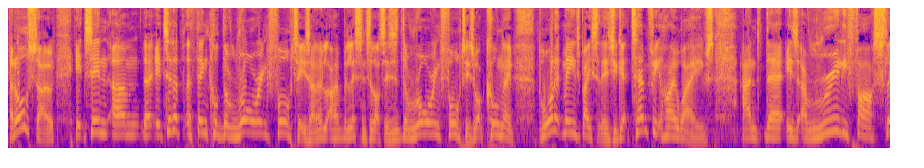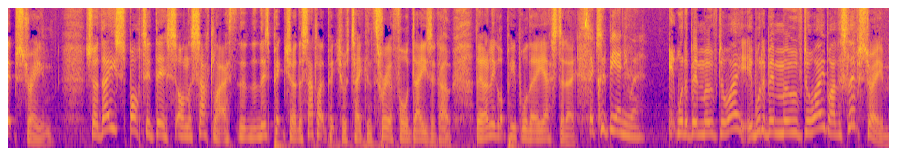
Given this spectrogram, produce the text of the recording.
And also, it's in um, uh, it's in a, a thing called the Roaring Forties. I know I've been listening to lots of this. It's the Roaring Forties. What a cool name! But what it means basically is you get ten feet high waves, and there is a really fast slipstream. So they spotted this on the satellite. Th- th- This picture, the satellite picture, was taken three or four days ago. They only got people there yesterday. So it could be anywhere. It would have been moved away. It would have been moved away by the slipstream.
